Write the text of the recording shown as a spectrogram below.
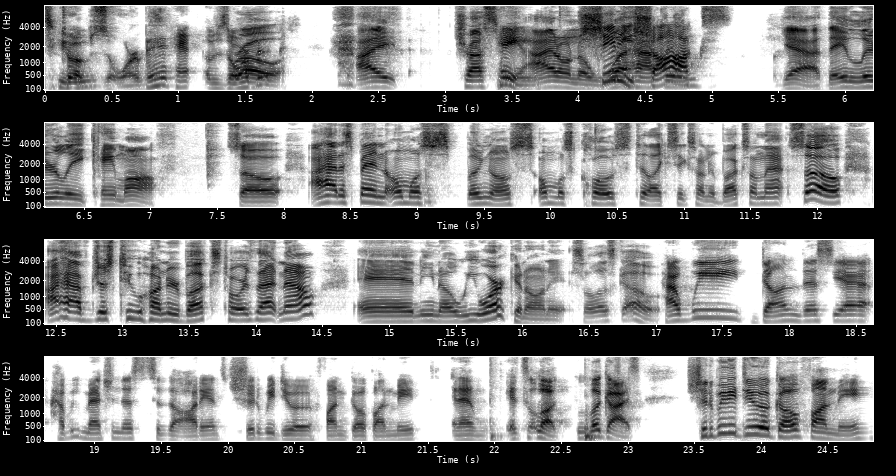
to, to absorb it. ha- absorb Bro, it? I trust me, I don't know Shitty what happened. shocks. Yeah, they literally came off. So I had to spend almost, you know, almost close to like six hundred bucks on that. So I have just two hundred bucks towards that now, and you know we working on it. So let's go. Have we done this yet? Have we mentioned this to the audience? Should we do a fun GoFundMe? And then it's look, look, guys. Should we do a GoFundMe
